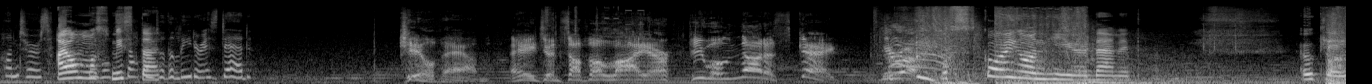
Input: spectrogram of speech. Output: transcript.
Hunters. I almost won't missed stop that. Until the leader is dead. Kill them! Agents of the liar! He will not escape! What's going on here? Damn it. Okay.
